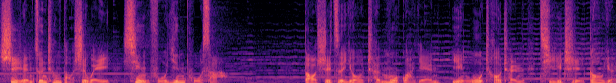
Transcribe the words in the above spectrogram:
世人尊称导师为幸福因菩萨。导师自幼沉默寡言，隐悟超尘，奇志高远。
